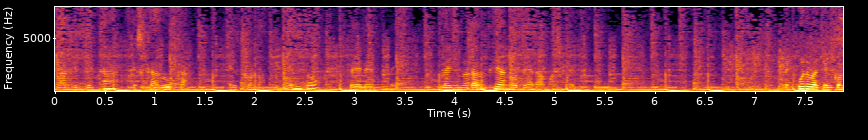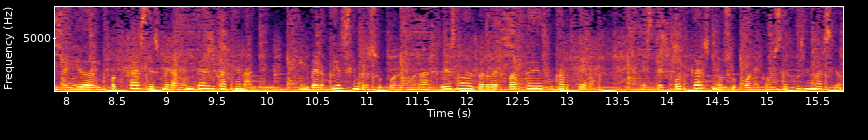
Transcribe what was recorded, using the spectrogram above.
La riqueza es caduca, el conocimiento perenne. La ignorancia no te hará más feliz. Recuerda que el contenido del podcast es meramente educacional. Invertir siempre supone un gran riesgo de perder parte de tu cartera. Este podcast no supone consejos de inversión.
